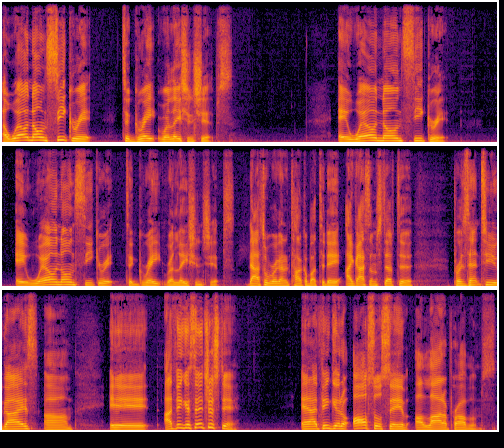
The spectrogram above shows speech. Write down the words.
a well-known secret to great relationships. A well-known secret, a well-known secret to great relationships. That's what we're gonna talk about today. I got some stuff to present to you guys. Um, it I think it's interesting. And I think it'll also save a lot of problems.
